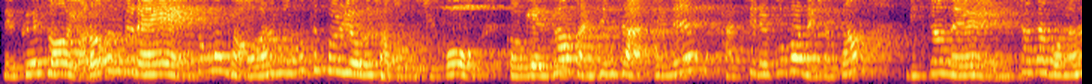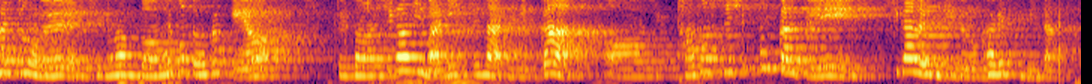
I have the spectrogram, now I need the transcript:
네, 그래서 여러분들의 성공 경험을 한번 포트폴리오로 적어보시고 거기에서 관심사, 재능, 가치를 뽑아내셔서 미션을 찾아보는 활동을 지금 한번 해보도록 할게요. 그래서 시간이 많이 있지는 않으니까 어, 지금 5시 10분까지 시간을 드리도록 하겠습니다.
